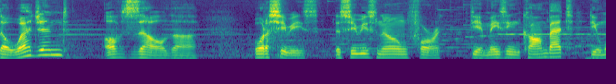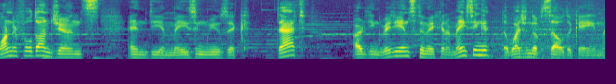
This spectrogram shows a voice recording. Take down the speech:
The Legend of Zelda. What a series. The series known for the amazing combat, the wonderful dungeons, and the amazing music. That are the ingredients to make an amazing The Legend of Zelda game.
